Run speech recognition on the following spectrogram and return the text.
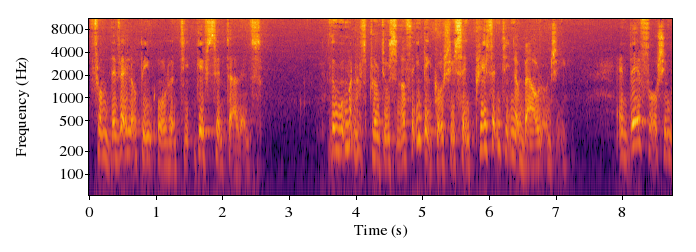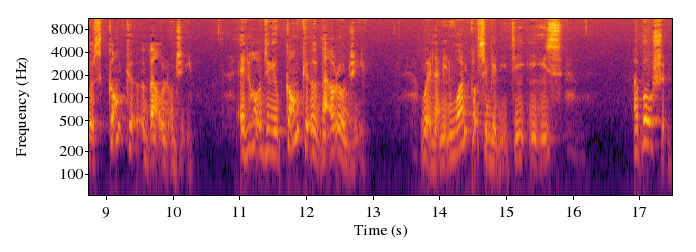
from developing all her t- gifts and talents. The woman has produced nothing because she's imprisoned in her biology. And therefore she must conquer her biology. And how do you conquer her biology? Well, I mean, one possibility is abortion.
